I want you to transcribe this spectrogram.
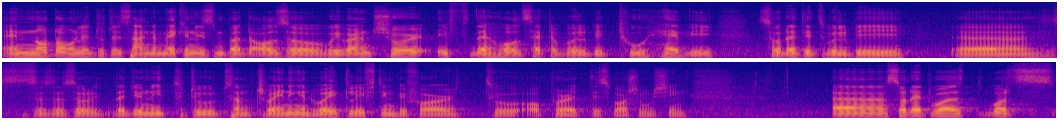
And not only to design the mechanism, but also we weren't sure if the whole setup will be too heavy so that it will be uh, so, so, so, that you need to do some training and weightlifting before to operate this washing machine. Uh, so that was what's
